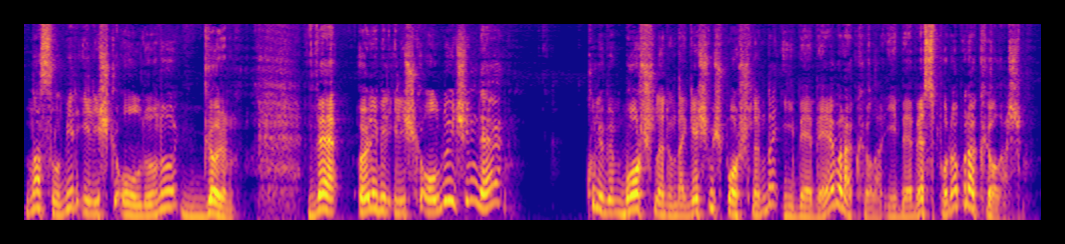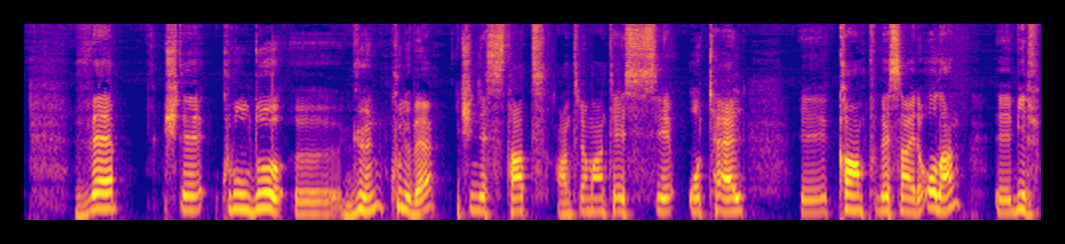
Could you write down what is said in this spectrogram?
Nasıl bir ilişki olduğunu görün. Ve öyle bir ilişki olduğu için de kulübün borçlarında, geçmiş borçlarında İBB'ye bırakıyorlar. İBB Spor'a bırakıyorlar. Ve işte kurulduğu e, gün kulübe içinde stat, antrenman tesisi, otel, kamp vesaire olan bir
